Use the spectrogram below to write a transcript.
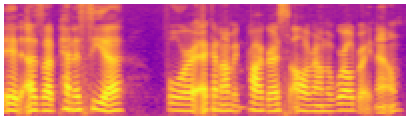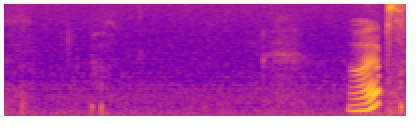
it as a panacea for economic progress all around the world right now. Whoops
